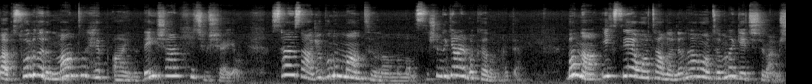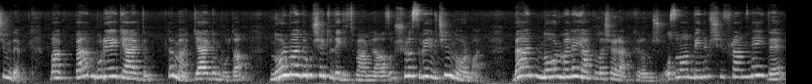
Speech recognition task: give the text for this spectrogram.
Bak soruların mantığı hep aynı. Değişen hiçbir şey yok. Sen sadece bunun mantığını anlamalısın. Şimdi gel bakalım hadi. Bana X, Y ortamlarından hava ortamına geçişi vermiş. Şimdi bak ben buraya geldim değil mi? Geldim buradan. Normalde bu şekilde gitmem lazım. Şurası benim için normal. Ben normale yaklaşarak kırılmışım. O zaman benim şifrem neydi?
